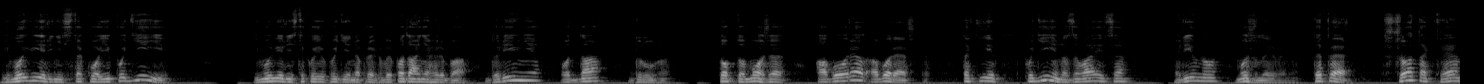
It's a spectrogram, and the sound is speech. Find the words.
ймовірність такої події, ймовірність такої події, наприклад, випадання герба, дорівнює одна друга. Тобто може або орел, або решка. Такі події називаються рівноможливими. Тепер, що таке,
